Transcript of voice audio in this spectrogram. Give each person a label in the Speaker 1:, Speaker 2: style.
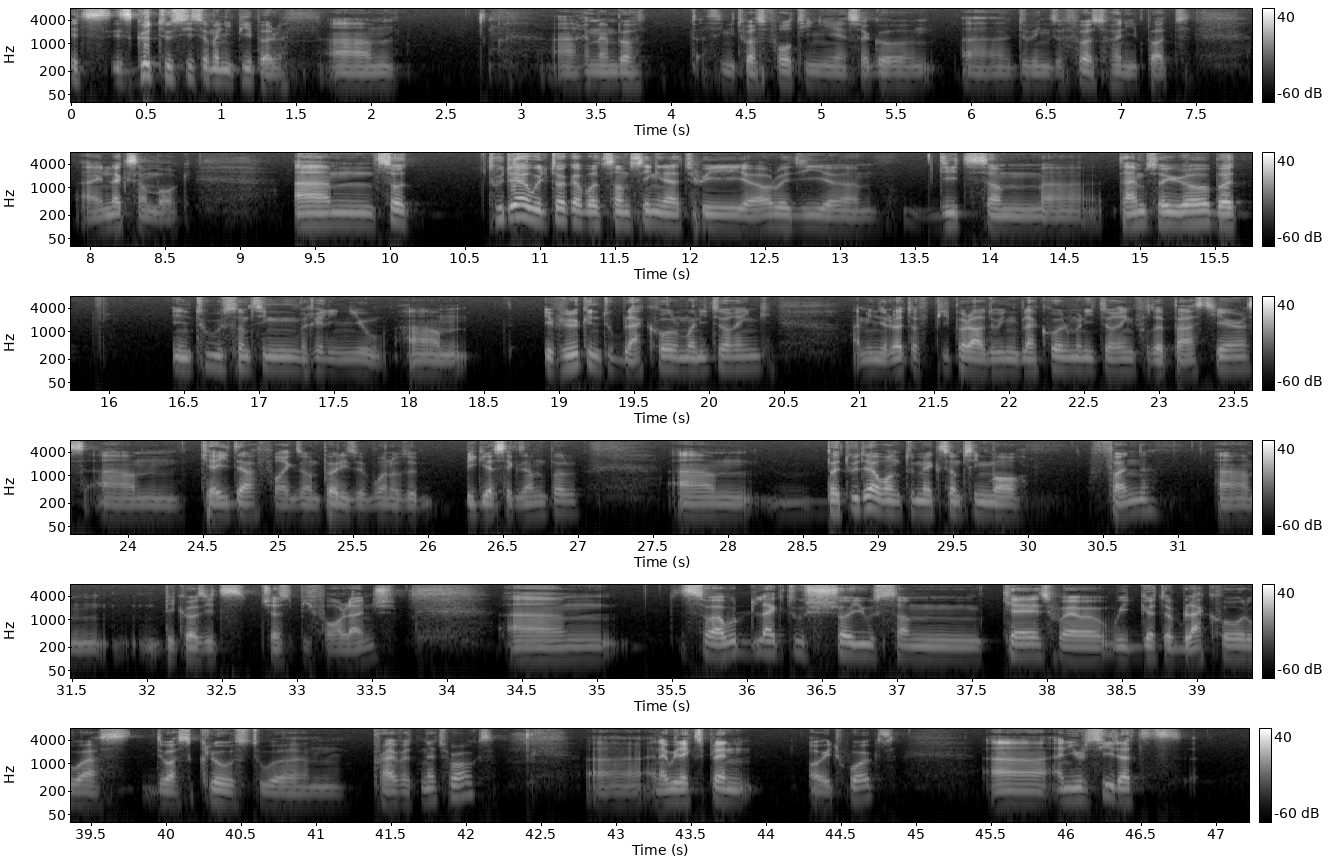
Speaker 1: It's, it's good to see so many people. Um, I remember, I think it was 14 years ago, uh, doing the first honeypot uh, in Luxembourg. Um, so today we'll talk about something that we already um, did some uh, times ago, but into something really new. Um, if you look into black hole monitoring, I mean, a lot of people are doing black hole monitoring for the past years. Um, for example, is one of the biggest example. Um, but today I want to make something more fun um, because it's just before lunch. Um, so I would like to show you some case where we got a black hole was was close to um, private networks, uh, and I will explain how it works. Uh, and you'll see that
